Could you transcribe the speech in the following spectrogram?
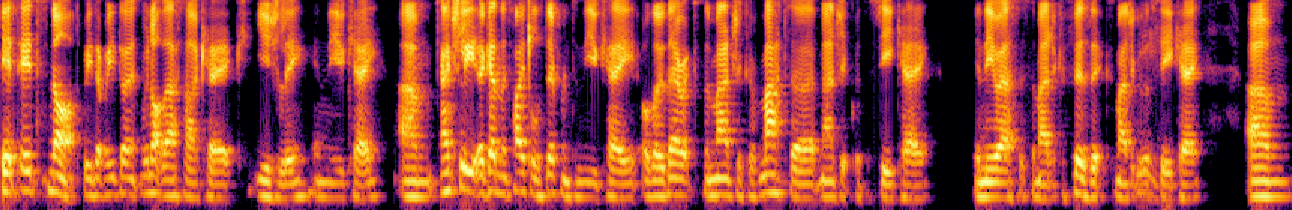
It, it's not. We don't. We don't. We're not that archaic usually in the UK. Um, actually, again, the title is different in the UK. Although there, it's the magic of matter, magic with the CK. In the US, it's the magic of physics, magic mm. with the hmm. CK. Um,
